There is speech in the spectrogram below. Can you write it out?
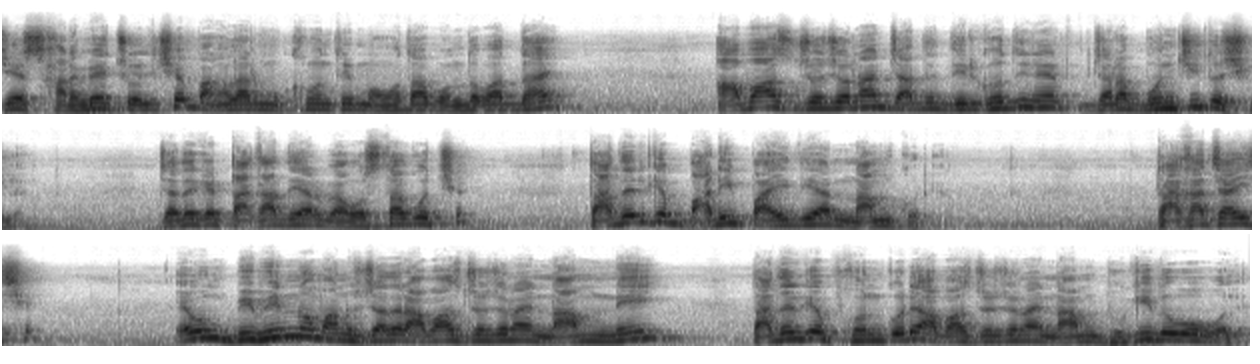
যে সার্ভে চলছে বাংলার মুখ্যমন্ত্রী মমতা বন্দ্যোপাধ্যায়, আবাস যোজনার যাদের দীর্ঘদিনের যারা বঞ্চিত ছিলেন, যাদেরকে টাকা দেওয়ার ব্যবস্থা করছে, তাদেরকে বাড়ি পাই দেওয়ার নাম করে টাকা চাইছে এবং বিভিন্ন মানুষ যাদের আবাস যোজনায় নাম নেই, তাদেরকে ফোন করে আবাস যোজনায় নাম ঢুকিয়ে দেবো বলে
